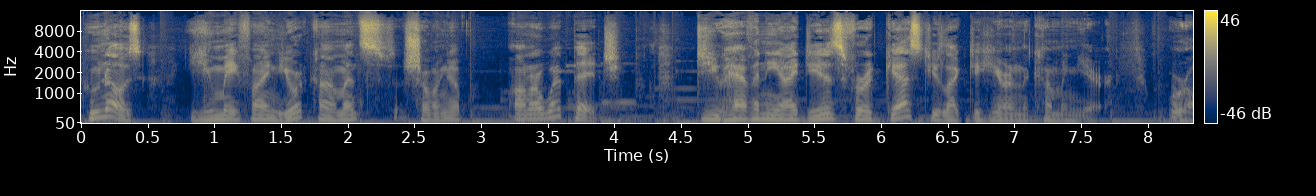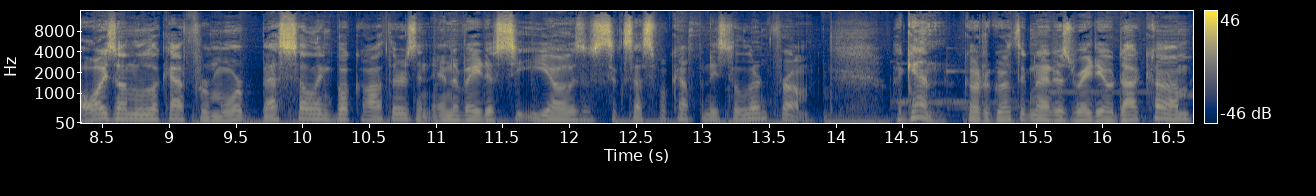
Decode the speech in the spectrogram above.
Who knows, you may find your comments showing up on our webpage. Do you have any ideas for a guest you'd like to hear in the coming year? We're always on the lookout for more best selling book authors and innovative CEOs of successful companies to learn from. Again, go to growthignitersradio.com,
